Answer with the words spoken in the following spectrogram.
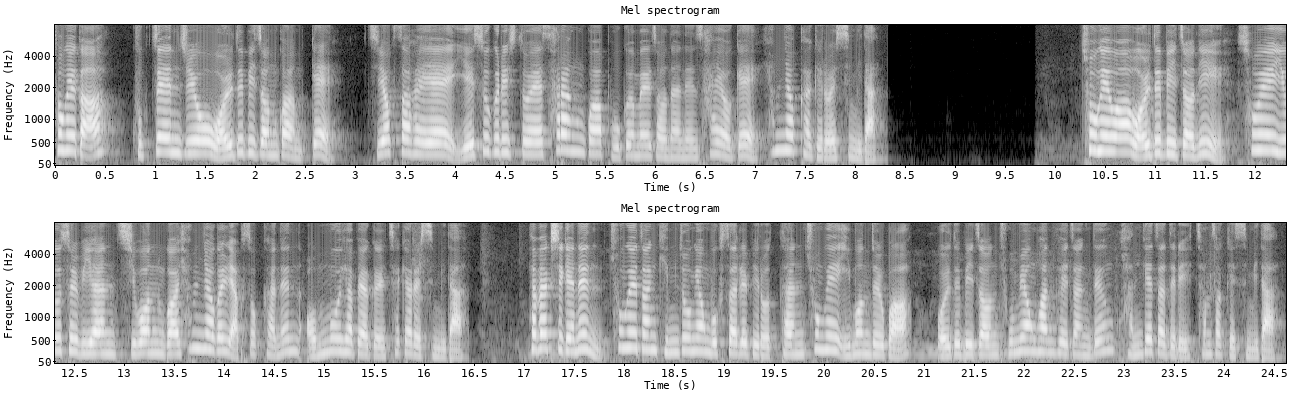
총회가 국제 NGO 월드비전과 함께 지역사회에 예수 그리스도의 사랑과 복음을 전하는 사역에 협력하기로 했습니다. 총회와 월드비전이 소외 이웃을 위한 지원과 협력을 약속하는 업무 협약을 체결했습니다. 협약식에는 총회장 김종영 목사를 비롯한 총회 임원들과 월드비전 조명환 회장 등 관계자들이 참석했습니다.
